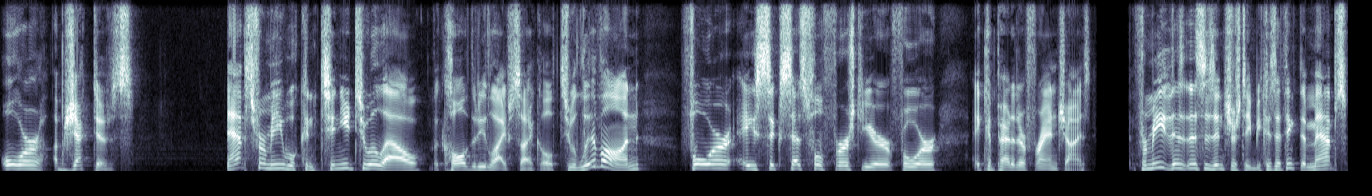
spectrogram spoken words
or objectives? Maps for me will continue to allow the Call of Duty life cycle to live on for a successful first year for a competitive franchise. For me, this, this is interesting because I think the maps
